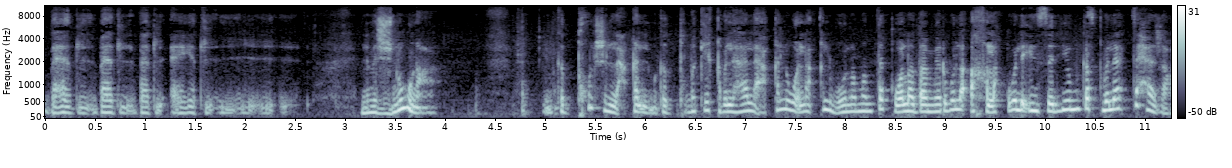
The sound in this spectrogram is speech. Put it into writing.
بهاد بهاد بهاد الآيات المجنونة. ما كتدخلش للعقل ما, كيقبلها العقل ولا قلب ولا منطق ولا ضمير ولا أخلاق ولا إنسانية ما كتقبلها حتى حاجة.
